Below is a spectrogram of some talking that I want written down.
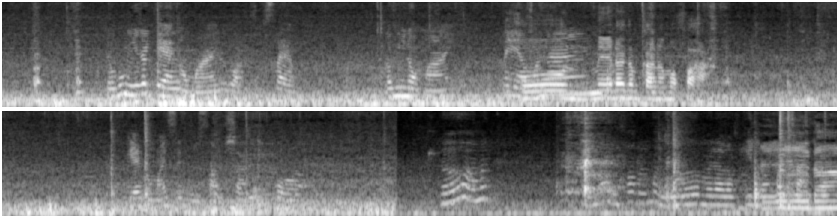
ๆเดี๋ยวพรุ่งนี้จะแกงหน่อไม้ดีกว่าแซ่บเรา มีหน่อไม้แต่ทุกเอาคมาให้นแม่ได้ทำการเอามาฝากแกงหน่อไม้ใส่หมูสามชั้นดีกว่าเออเอามันใส่หม้อหุงข้าวไม่เหมือนเดิมเวลาเรากินเอเราก็ตักได้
